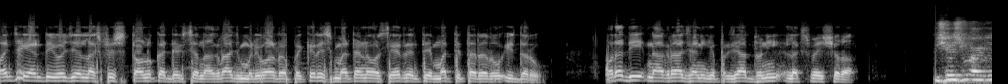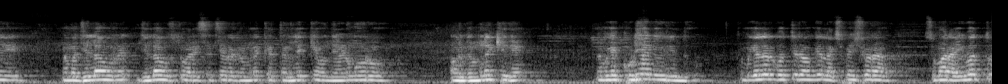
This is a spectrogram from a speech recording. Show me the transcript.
ಪಂಚಗ್ಯಾರಂಟಿ ಯೋಜನೆ ಲಕ್ಷ್ಮೇಶ್ವರ ತಾಲೂಕು ಅಧ್ಯಕ್ಷ ನಾಗರಾಜ್ ಮಡಿವಾಳರ ಪೆಕರೇಶ್ ಮೆಟಣ್ಣವರು ಸೇರಿದಂತೆ ಮತ್ತಿತರರು ಇದ್ದರು. ವರದಿ, ನಾಗರಾಜ್ ಹಣಿಗೆ ಪ್ರಜಾಧ್ವನಿ, ಲಕ್ಷ್ಮೇಶ್ವರ. ವಿಶೇಷವಾಗಿ ನಮ್ಮ ಜಿಲ್ಲಾ ಜಿಲ್ಲಾ ಉಸ್ತುವಾರಿ ಸಚಿವರ ಗಮನಕ್ಕೆ ತರಲಿಕ್ಕೆ ಒಂದು ಎರಡು ಮೂರು ಅವ್ರ ಗಮನಕ್ಕಿದೆ. ನಮಗೆ ಕುಡಿಯೋ ನೀರಿಂದು ನಮಗೆಲ್ಲರೂ ಗೊತ್ತಿರೋ ಹಾಗೆ ಲಕ್ಷ್ಮೇಶ್ವರ ಸುಮಾರು ಐವತ್ತು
